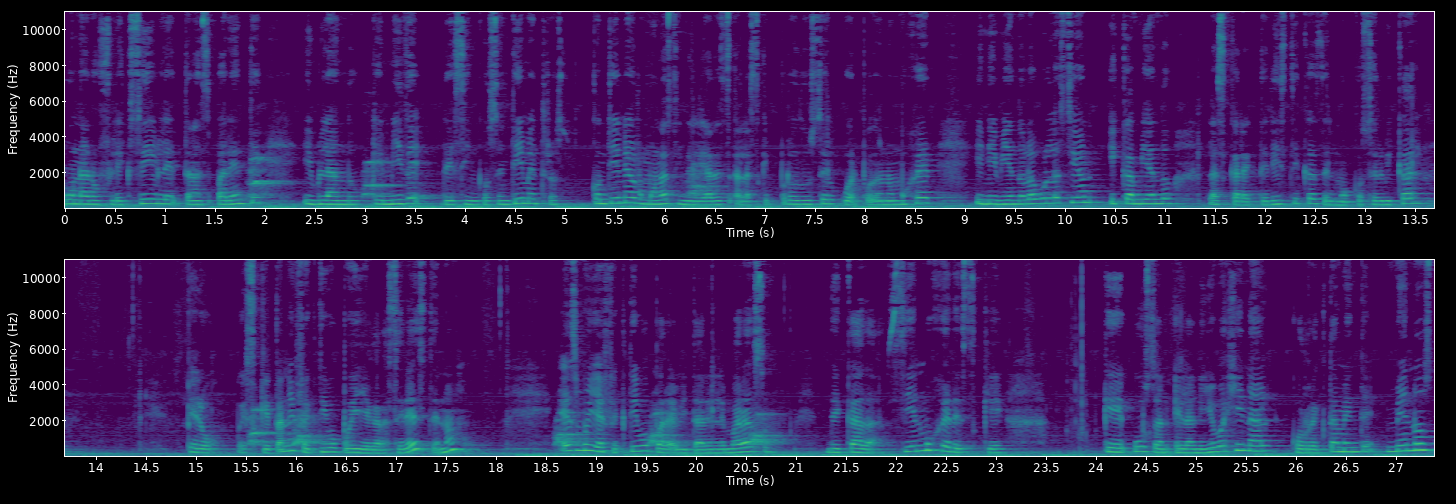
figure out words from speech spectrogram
un aro flexible, transparente y blando que mide de 5 centímetros. Contiene hormonas similares a las que produce el cuerpo de una mujer, inhibiendo la ovulación y cambiando las características del moco cervical. Pero, pues, ¿qué tan efectivo puede llegar a ser este, no? Es muy efectivo para evitar el embarazo. De cada 100 mujeres que, que usan el anillo vaginal correctamente, menos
